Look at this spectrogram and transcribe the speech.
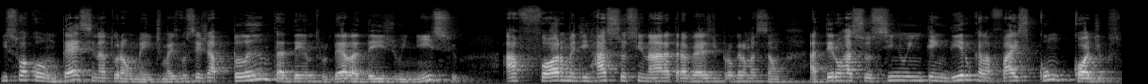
Isso acontece naturalmente, mas você já planta dentro dela desde o início a forma de raciocinar através de programação, a ter o raciocínio e entender o que ela faz com códigos.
